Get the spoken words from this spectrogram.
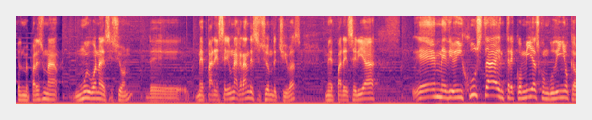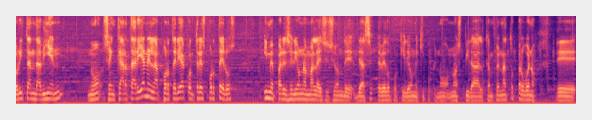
pues me parece una muy buena decisión me parecería una gran decisión de Chivas, me parecería eh, medio injusta, entre comillas, con Gudiño, que ahorita anda bien, ¿no? Se encartarían en la portería con tres porteros y me parecería una mala decisión de, de Acevedo porque iría a un equipo que no, no aspira al campeonato, pero bueno, eh,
